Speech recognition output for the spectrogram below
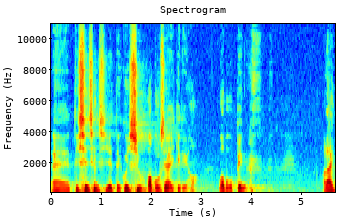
诶，伫新圣诗的第几首，我无啥会记得吼，我无变。好来，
